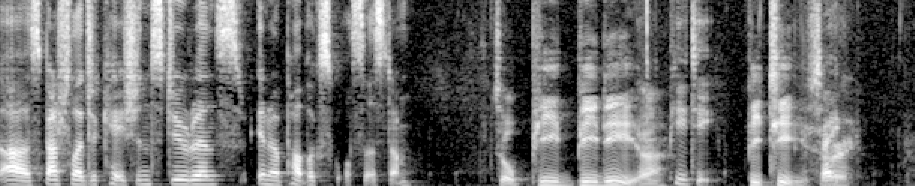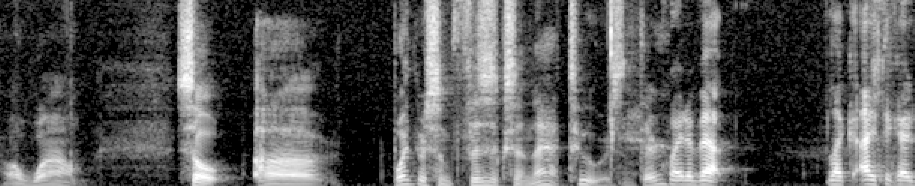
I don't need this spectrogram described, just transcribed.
uh, special education students in a public school system, So P, PD, huh? PT. PT, sorry. Oh, wow. So, uh, boy, there's some physics in that too, isn't there? Quite a bit. Like I think I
